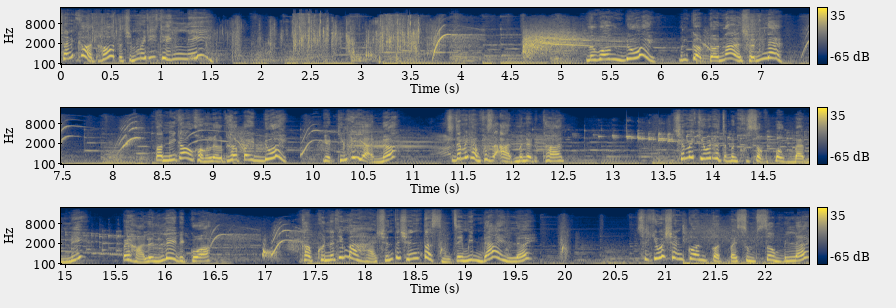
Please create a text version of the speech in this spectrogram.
ฉันขอโทษแต่ฉันไม่ที่ทิ้งนี่ ระวังด้วย มันเกือบโดนหน้าฉันแน่ ตอนนี้ก็เอาของเหลือเธอไปด้วย หยุดทิ้งขยะนะ ฉันจะไม่ทำความสะอาดมันเด็ดขาด ฉันไม่คิดว่าเธอจะเป็นคนสกปรกแบบนี้ ไปหาลิลลี่ดีกว่า ขอบคุณนะที่มาหาฉันแต่ฉันตัดสินใจไม่ได้เลย ฉันคิดว่าฉันควรกดไปสุ่มๆไปเลย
